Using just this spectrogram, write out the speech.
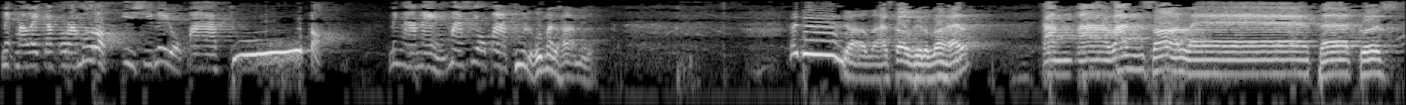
Nek malaikat ora mara, isine yo padu tok. Ning aneh, masih yo padu lho malhamil. Aduh, ya Allah, astagfirullah. Kang awan soleh bagus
